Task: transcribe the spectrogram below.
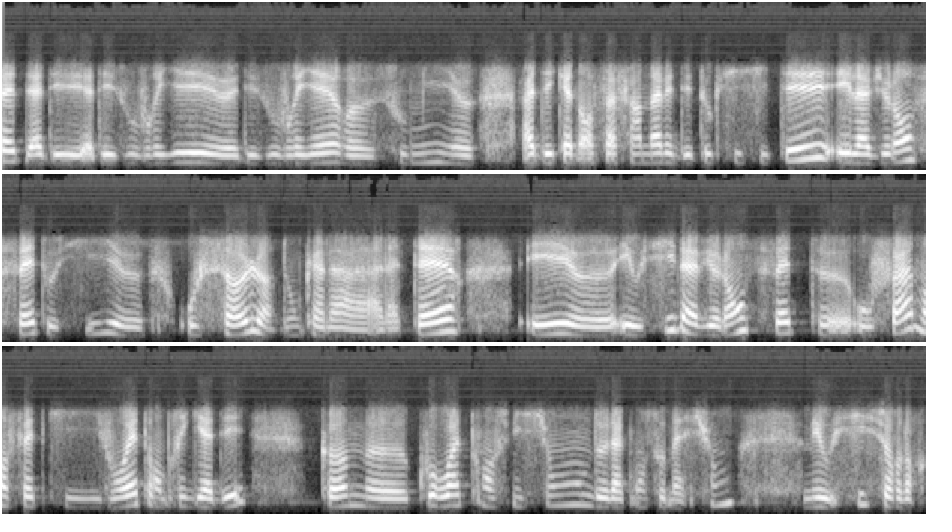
à des, à des ouvriers, euh, des ouvrières euh, soumis euh, à des cadences infernales et des toxicités, et la violence faite aussi au sol, donc à la, à la terre, et, et aussi la violence faite aux femmes, en fait, qui vont être embrigadées comme euh, courroie de transmission de la consommation, mais aussi sur leur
